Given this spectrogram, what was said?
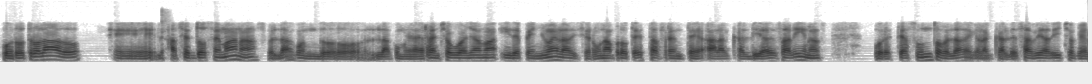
Por otro lado, eh, hace dos semanas, ¿verdad? Cuando la comunidad de Rancho Guayama y de Peñuela hicieron una protesta frente a la alcaldía de Salinas por este asunto, ¿verdad? De que la alcaldesa había dicho que,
